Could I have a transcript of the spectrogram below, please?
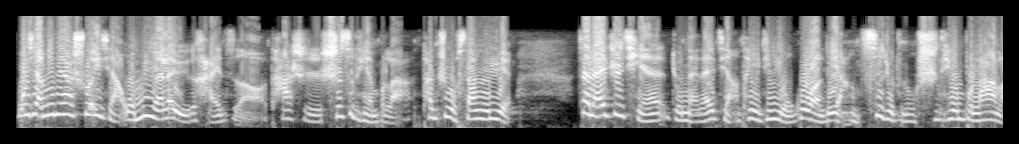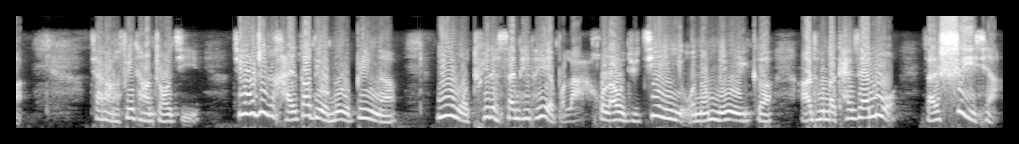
我想跟大家说一下，我们原来有一个孩子啊，他是十四天不拉，他只有三个月。在来之前，就奶奶讲，他已经有过两次就这种十天不拉了，家长非常着急。结果这个孩子到底有没有病呢？因为我推了三天他也不拉，后来我就建议我能不能用一个儿童的开塞露，咱试一下。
